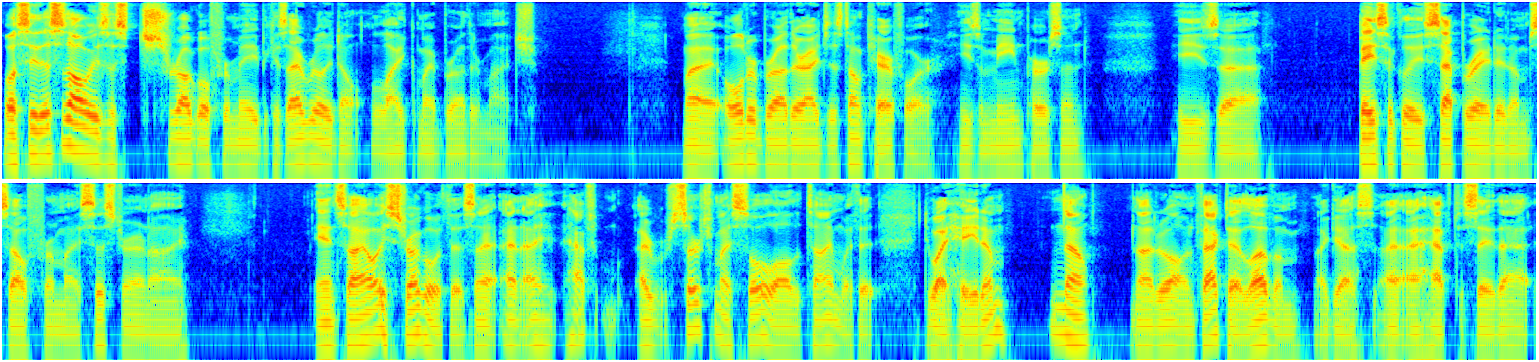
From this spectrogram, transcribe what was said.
Well, see, this is always a struggle for me because I really don't like my brother much. My older brother, I just don't care for. He's a mean person. He's uh, basically separated himself from my sister and I. And so I always struggle with this, and I, and I have I search my soul all the time with it. Do I hate him? No, not at all. In fact, I love him. I guess I, I have to say that.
